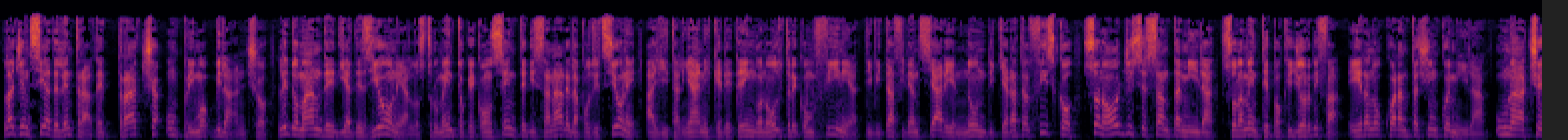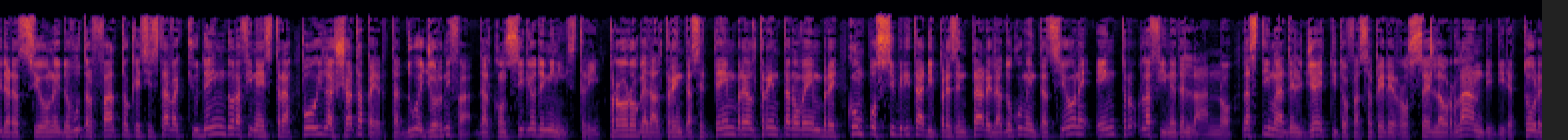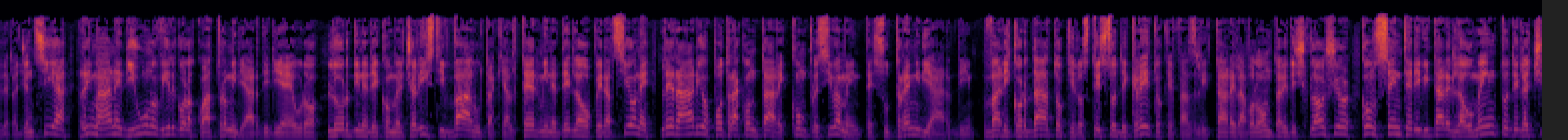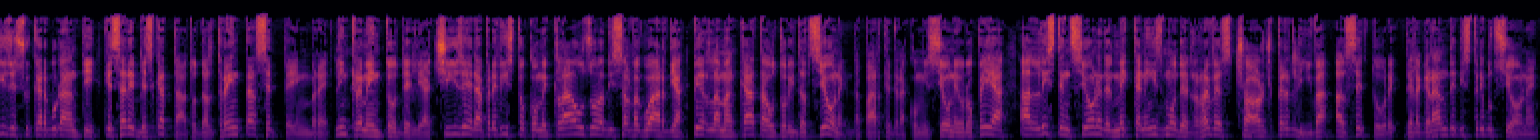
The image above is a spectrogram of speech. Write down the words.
l'Agenzia delle Entrate traccia un primo bilancio. Le domande di adesione allo strumento che consente di sanare la posizione agli italiani che detengono oltre confini attività finanziarie non dichiarate al fisco sono oggi 60.000, solamente pochi giorni fa erano 45.000. Una accelerazione dovuta al fatto che si stava chiudendo la finestra, poi lasciata aperta due giorni fa dal Consiglio dei Ministri. Proroga dal 30 settembre al 30 novembre, con possibilità di presentare la documentazione entro la fine dell'anno. La stima del gettito, fa sapere Rossella Orlandi, direttore dell'agenzia, rimane di 1,4 miliardi di euro. L'ordine dei commercialisti valuta che al termine della operazione l'erario potrà contare complessivamente su 3 miliardi. Va ricordato che lo stesso decreto che fa slittare la voluntary disclosure consente di evitare l'aumento delle accise sui carburanti che sarebbe scattato dal 30 settembre. L'incremento delle accise era previsto come clausola di salvaguardia salvaguardia per la mancata autorizzazione da parte della Commissione europea all'estensione del meccanismo del reverse charge per l'IVA al settore della grande distribuzione.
